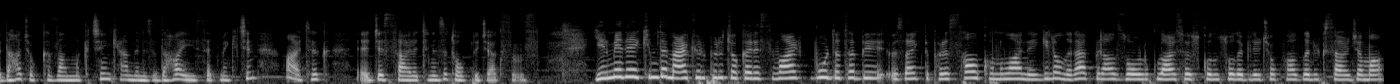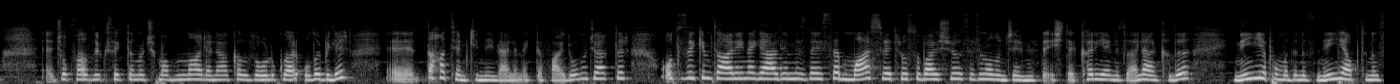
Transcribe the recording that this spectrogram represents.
ve daha çok kazanmak için, kendinizi daha iyi hissetmek için artık e, cesaretinizi toplayacaksınız. 27 Ekim'de Merkür Plüto karesi var. Burada tabi özellikle parasal konularla ilgili olarak biraz zorluklar söz konusu olabilir. Çok fazla lüks harcama, çok fazla yüksekten uçma bunlarla alakalı zorluklar olabilir. Daha temkinli ilerlemekte fayda olacaktır. 30 Ekim tarihine geldi geldiğimizde ise Mars Retrosu başlıyor. Sizin 10. evinizde işte kariyerinizle alakalı neyi yapamadınız, neyi yaptınız,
